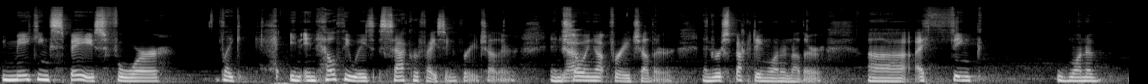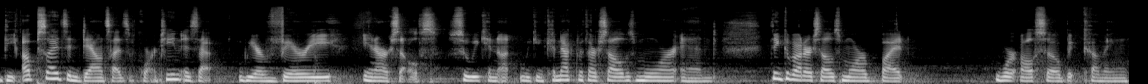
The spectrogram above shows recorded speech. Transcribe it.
making space for like in, in healthy ways sacrificing for each other and Yeah. showing up for each other and respecting one another. Uh, i think one of the upsides and downsides of quarantine is that we are very in ourselves. So we can uh, we can connect with ourselves more and think about ourselves more but we're also becoming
